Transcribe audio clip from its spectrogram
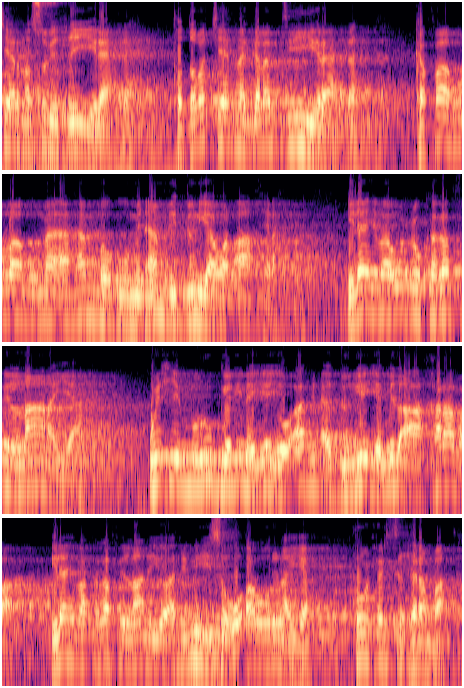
jeerna subixii yidhaahda toddoba jeerna galabtii yidhaahda kafaahu llaahu maa ahamahu min amri dunya waalaakhira ilaahay baa wuxuu kaga filnaanayaa wixii murug gelinayay oo arrin adduunye iyo mid aakharaba ilaahay baa kaga filnaanaya oo arrimihiisa u aruurinaya. Ruux xirsi xihan baa ta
